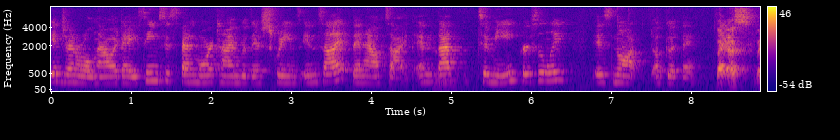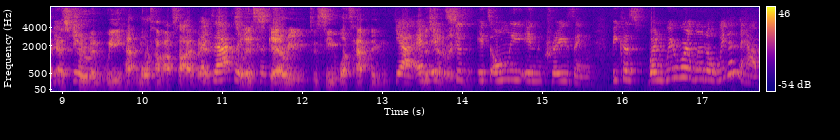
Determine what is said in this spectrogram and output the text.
in general nowadays seems to spend more time with their screens inside than outside, and Mm. that to me personally is not a good thing. Like as like as should- children, we had more time outside, right? Exactly, So it's scary to see what's happening. Yeah, and this it's generation. just it's only increasing because when we were little, we didn't have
